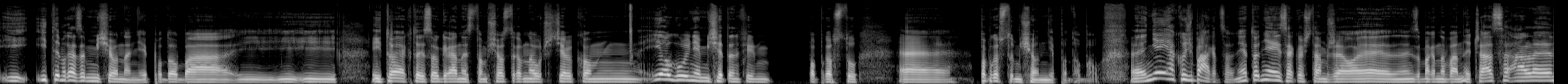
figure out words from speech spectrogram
i, i tym razem mi się ona nie podoba. I, i, i to jak to jest ograne z tą siostrą nauczycielką i ogólnie mi się ten film po prostu e, po prostu mi się on nie podobał. E, nie jakoś bardzo, nie? To nie jest jakoś tam, że o, e, zmarnowany czas, ale...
